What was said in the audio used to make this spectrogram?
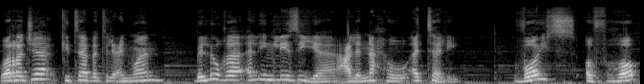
والرجاء كتابة العنوان باللغة الإنجليزية على النحو التالي. Voice of Hope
